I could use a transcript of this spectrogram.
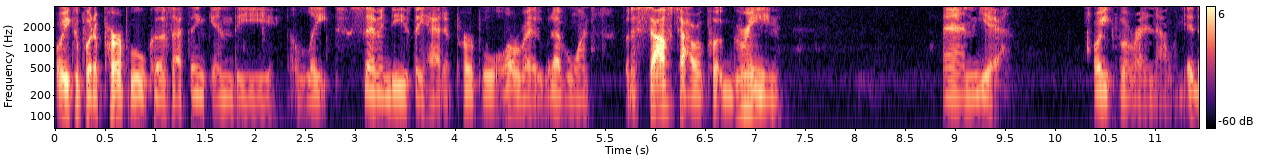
Or you could put a purple because I think in the late 70s they had a purple or red, whatever one. For the south tower, put green and yeah, or you can put red in that one. It,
